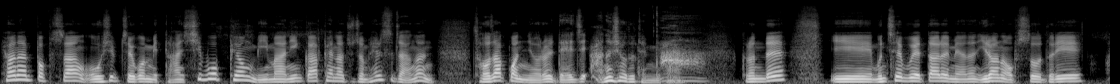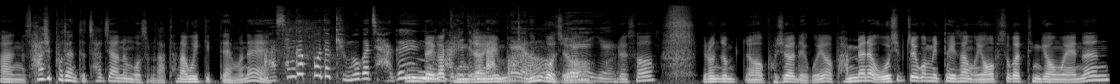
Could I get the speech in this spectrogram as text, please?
현안법상 50제곱미터 한 15평 미만인 카페나 주점, 헬스장은 저작권료를 내지 않으셔도 됩니다. 아. 그런데 이 문체부에 따르면은 이런 업소들이 한 40% 차지하는 것으로 나타나고 있기 때문에 아, 생각보다 규모가 작은 데가 굉장히 많네요. 많은 거죠. 예, 예. 그래서 이런 좀 어, 보셔야 되고요. 반면에 50제곱미터 이상 영업소 같은 경우에는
